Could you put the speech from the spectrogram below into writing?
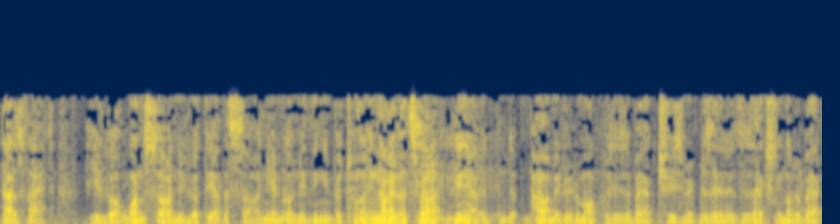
does that. You've got one side and you've got the other side, and you haven't got anything in between. No, that's So, right. You know, parliamentary democracy is about choosing representatives. It's actually not about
